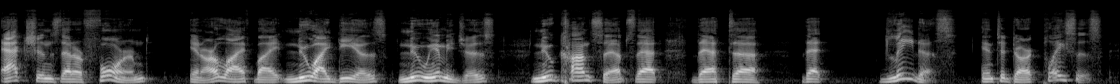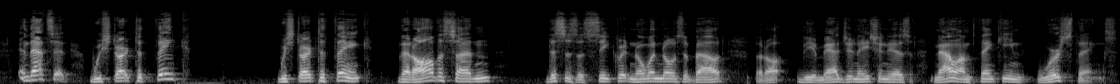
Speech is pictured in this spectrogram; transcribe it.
actions that are formed in our life by new ideas, new images, new concepts that that uh, that lead us into dark places. And that's it. We start to think. We start to think that all of a sudden this is a secret no one knows about but all, the imagination is now I'm thinking worse things.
